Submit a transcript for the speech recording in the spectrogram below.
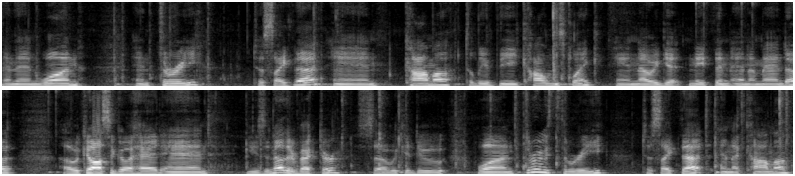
and then one and three, just like that, and comma to leave the columns blank. And now we get Nathan and Amanda. Uh, we could also go ahead and use another vector. So we could do 1 through 3, just like that, and a comma.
